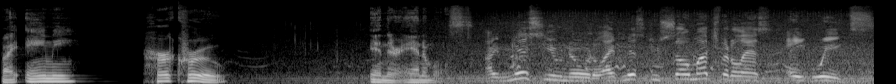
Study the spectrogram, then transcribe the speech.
by Amy, her crew, and their animals. I miss you, Noodle. I've missed you so much for the last eight weeks.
